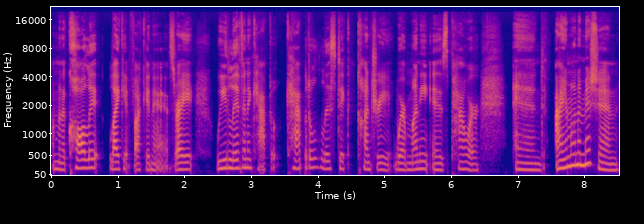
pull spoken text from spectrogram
I'm going to call it like it fucking is, right? We live in a capital capitalistic country where money is power. And I am on a mission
